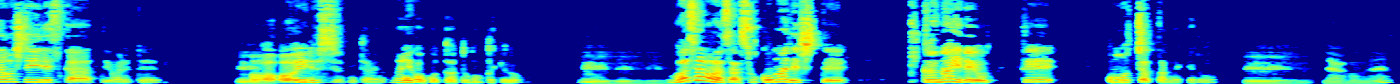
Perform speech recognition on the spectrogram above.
倒していいですか？って言われて、うん。あ、あ、いいです、みたいな。何が起こった？と思ったけど、うん。うん。わざわざそこまでして聞かないでよって思っちゃったんだけど、うん。なるほどね。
